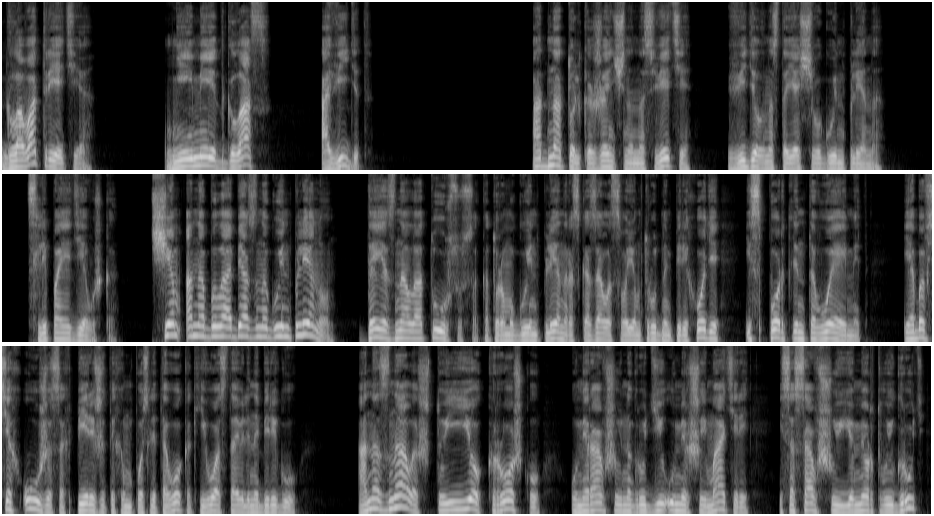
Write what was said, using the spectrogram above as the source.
Глава третья. Не имеет глаз, а видит. Одна только женщина на свете видела настоящего Гуинплена. Слепая девушка. Чем она была обязана Гуинплену? Да я знала от Урсуса, которому Гуинплен рассказал о своем трудном переходе из Портленда в Уэймит и обо всех ужасах, пережитых им после того, как его оставили на берегу. Она знала, что ее крошку, умиравшую на груди умершей матери и сосавшую ее мертвую грудь,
